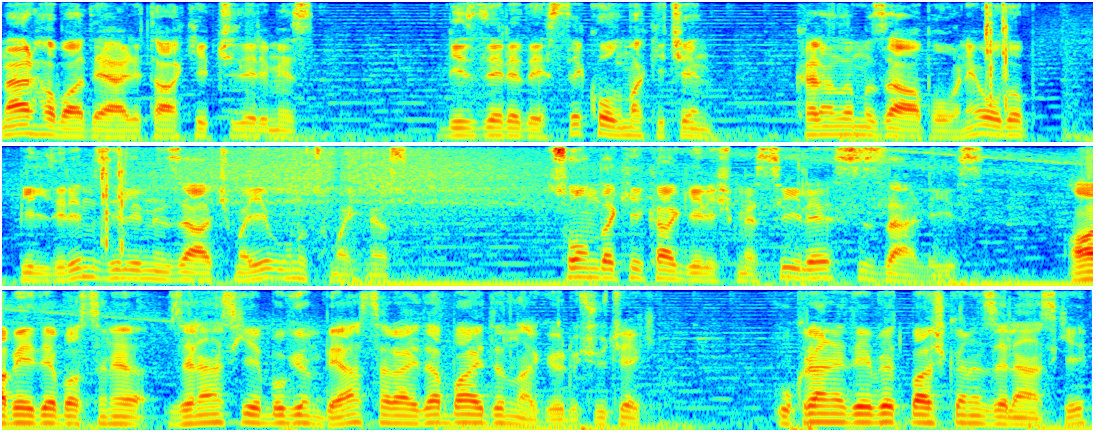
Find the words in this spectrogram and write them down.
Merhaba değerli takipçilerimiz. Bizlere destek olmak için kanalımıza abone olup bildirim zilinizi açmayı unutmayınız. Son dakika gelişmesiyle sizlerleyiz. ABD basını Zelenski bugün Beyaz Saray'da Biden'la görüşecek. Ukrayna Devlet Başkanı Zelenski,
